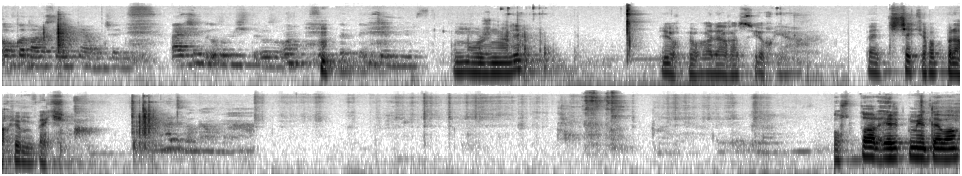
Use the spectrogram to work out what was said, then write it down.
O kadar soğuk yani çayı. Ben şimdi ılımıştır o zaman. Bunun orijinali yok yok alakası yok ya. Ben çiçek yapıp bırakıyorum pek. Dostlar eritmeye devam.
